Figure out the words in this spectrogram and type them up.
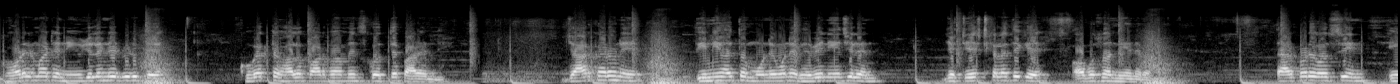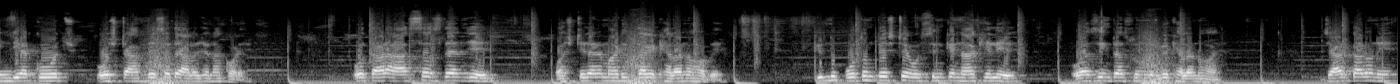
ঘরের মাঠে নিউজিল্যান্ডের বিরুদ্ধে খুব একটা ভালো পারফরমেন্স করতে পারেননি। যার কারণে তিনি হয়তো মনে মনে ভেবে নিয়েছিলেন যে টেস্ট খেলা থেকে অবসর নিয়ে নেবেন। তারপরে অশ্বিন ইন্ডিয়ার কোচ ও স্টাফদের সাথে আলোচনা করে ও তারা আশ্বাস দেন যে অস্ট্রেলিয়ার মাটিতে তাকে খেলানো হবে। কিন্তু প্রথম টেস্টে অশ্বিনকে না খেলে ওয়াশিংটন সুন্দরকে খেলানো হয়। যার কারণে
